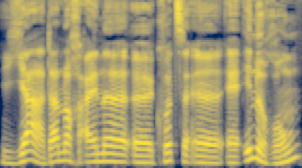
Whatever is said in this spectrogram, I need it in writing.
Ja, dann noch eine äh, kurze äh, Erinnerung.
